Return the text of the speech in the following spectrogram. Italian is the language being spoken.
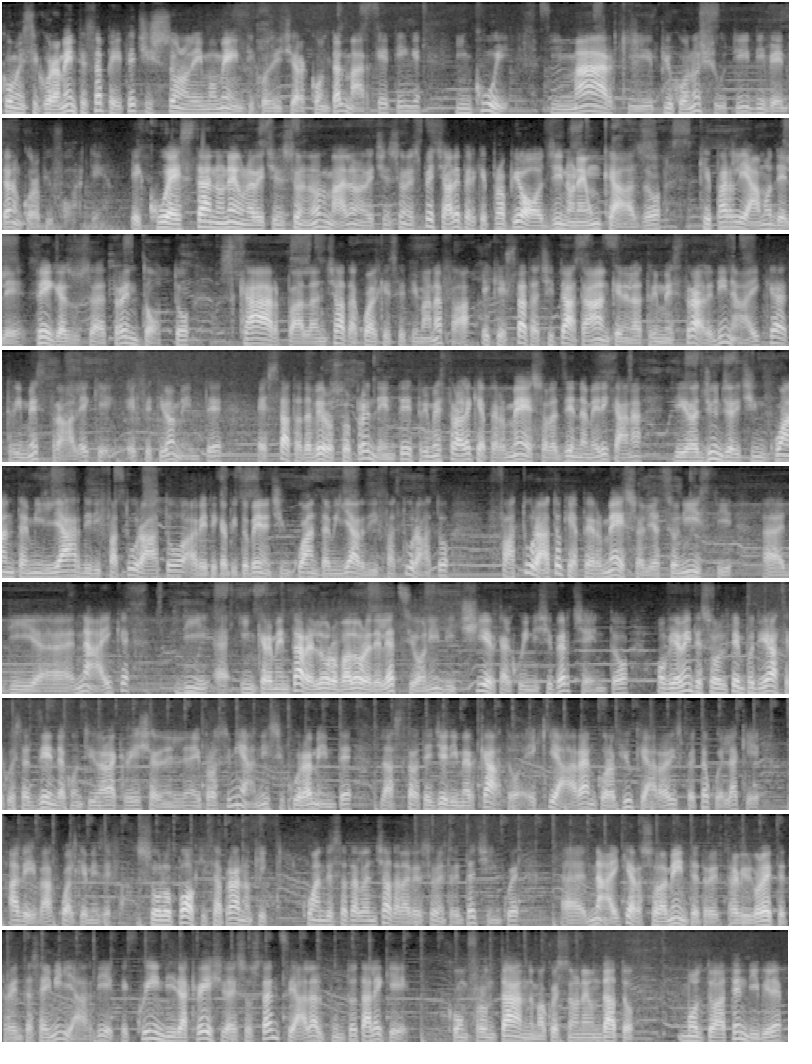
Come sicuramente sapete ci sono dei momenti, così ci racconta il marketing, in cui i marchi più conosciuti diventano ancora più forti. E questa non è una recensione normale, è una recensione speciale perché proprio oggi non è un caso che parliamo delle Pegasus 38 scarpa lanciata qualche settimana fa e che è stata citata anche nella trimestrale di Nike, trimestrale che effettivamente è stata davvero sorprendente, trimestrale che ha permesso all'azienda americana di raggiungere i 50 miliardi di fatturato, avete capito bene 50 miliardi di fatturato, fatturato che ha permesso agli azionisti eh, di eh, Nike di eh, incrementare il loro valore delle azioni di circa il 15%. Ovviamente solo il tempo dirà se questa azienda continuerà a crescere nei, nei prossimi anni, sicuramente la strategia di mercato è chiara, ancora più chiara rispetto a quella che aveva qualche mese fa. Solo pochi sapranno che quando è stata lanciata la versione 35 eh, Nike era solamente 3, 36 miliardi e quindi la crescita è sostanziale al punto tale che confrontando, ma questo non è un dato molto attendibile,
